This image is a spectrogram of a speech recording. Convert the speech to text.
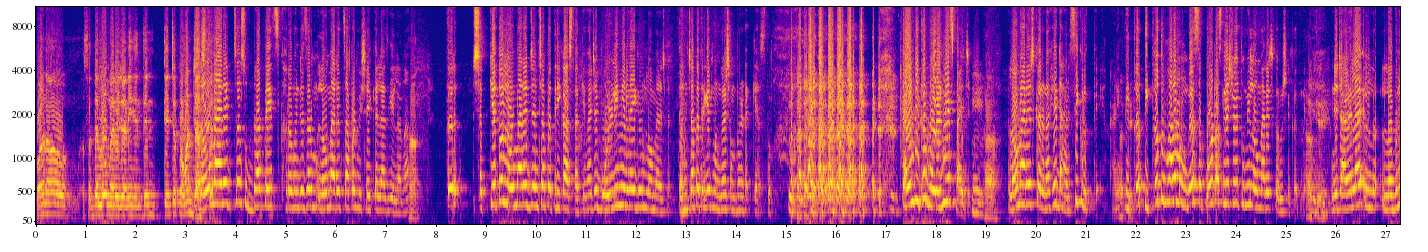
पण सध्या लव्ह मॅरेज आणि हे ते त्याचं प्रमाण जास्त लव्ह आहे. मॅरेजचं सुद्धा तेच खरं म्हणजे जर लव्ह मॅरेजचा आपण विषय केलाच गेला ना हा. तर शक्यतो लव्ह मॅरेज ज्यांच्या पत्रिका असतात किंवा जे बोल्डली निर्णय घेऊन लव्ह मॅरेज करतात त्यांच्या पत्रिकेत मंगळ शंभर टक्के असतो. कारण तिथं बोल्डनेस पाहिजे. हा. लव्ह मॅरेज करणं हे धाडसी कृत्य आहे. आणि. तिथं तिथं तुम्हाला मंगळ सपोर्ट असल्याशिवाय तुम्ही लव्ह मॅरेज करू शकत नाही. म्हणजे ज्यावेळेला ल- लग्न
